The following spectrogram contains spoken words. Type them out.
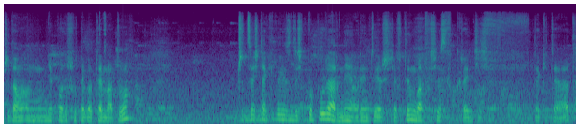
czy tam on nie poruszył tego tematu. Czy coś takiego jest dość popularne? Orientujesz się w tym? Łatwo się jest wkręcić w taki teatr?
